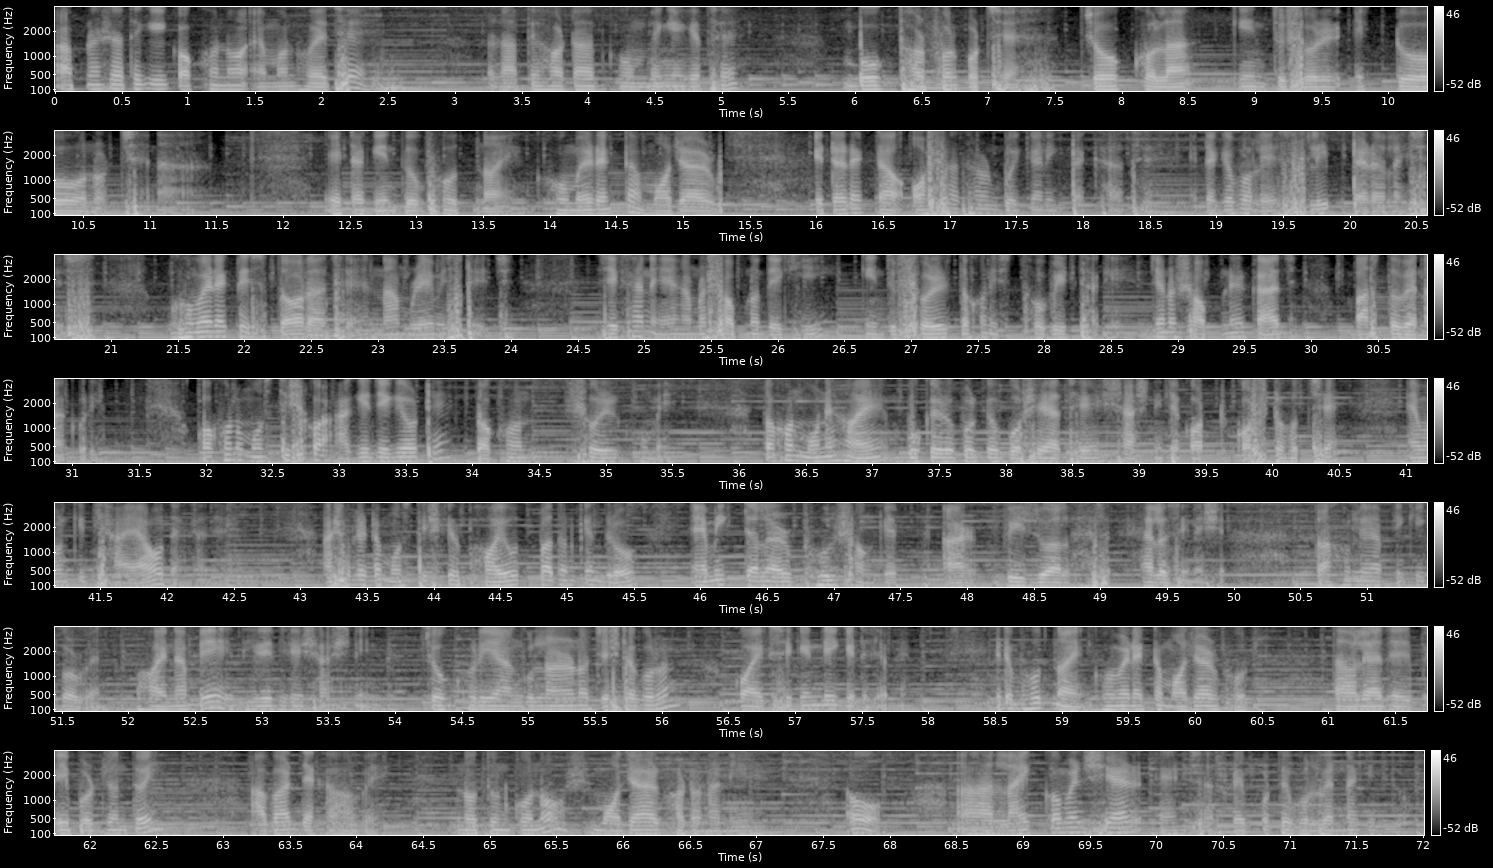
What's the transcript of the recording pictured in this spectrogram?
আপনার সাথে কি কখনো এমন হয়েছে? রাতে হঠাৎ ঘুম ভেঙে গেছে, বুক ধরফর করছে, চোখ খোলা, কিন্তু শরীর একটুও নড়ছে না। এটা কিন্তু ভূত নয়, ঘুমের একটা মজার, এটার একটা অসাধারণ বৈজ্ঞানিক ব্যাখ্যা আছে। এটাকে বলে স্লিপ প্যারালাইসিস। ঘুমের একটা স্তর আছে, নাম রেম স্টেজ, যেখানে আমরা স্বপ্ন দেখি কিন্তু শরীর তখন স্থবির থাকে, যেন স্বপ্নের কাজ বাস্তবে না করি। কখনো মস্তিষ্ক আগে জেগে ওঠে, তখন শরীর ঘুমে। তখন মনে হয় বুকের উপর কেউ বসে আছে, শ্বাস নিতে কষ্ট হচ্ছে, এমনকি ছায়াও দেখা যায়। আসলে এটা মস্তিষ্কের ভয় উৎপাদন কেন্দ্র অ্যামিকডালার ভুল সংকেত আর ভিজুয়াল হ্যালোসিনেশন। তাহলে আপনি কি করবেন? ভয় না পেয়ে ধীরে ধীরে শ্বাস নিন। চোখ ঘুরিয়ে আঙ্গুল নাড়ানোর চেষ্টা করুন। কয়েক সেকেন্ডেই কেটে যাবে। এটা ভূত নয়, ঘুমের একটা মজার ভুল তাহলে আজ এই- পর্যন্তই। আবার দেখা হবে নতুন কোনো মজার ঘটনা নিয়ে। ও like comment share and subscribe করতে ভুলবেন না কিন্তু।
